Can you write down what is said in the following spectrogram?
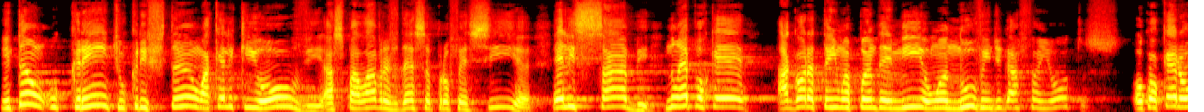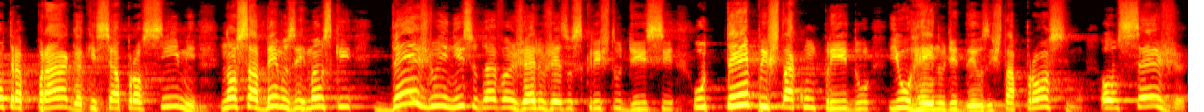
Então, o crente, o cristão, aquele que ouve as palavras dessa profecia, ele sabe, não é porque agora tem uma pandemia, uma nuvem de gafanhotos ou qualquer outra praga que se aproxime, nós sabemos, irmãos, que desde o início do Evangelho Jesus Cristo disse: o tempo está cumprido e o reino de Deus está próximo. Ou seja,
